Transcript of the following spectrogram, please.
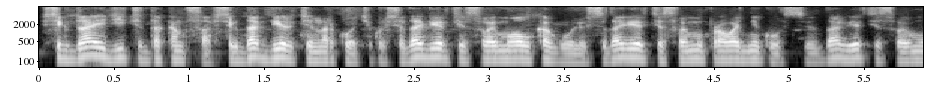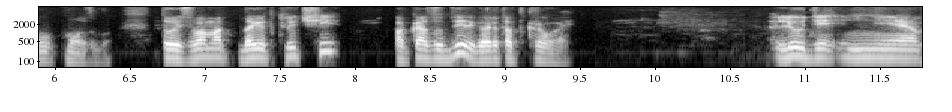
Всегда идите до конца, всегда верьте наркотику, всегда верьте своему алкоголю, всегда верьте своему проводнику, всегда верьте своему мозгу. То есть вам отдают ключи, показывают дверь говорят, открывай. Люди не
